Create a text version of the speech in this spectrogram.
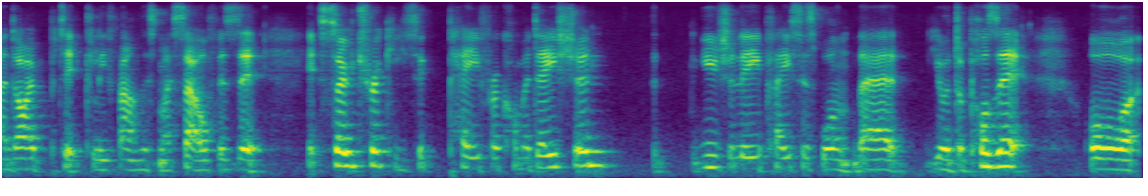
and I particularly found this myself, is that it's so tricky to pay for accommodation. Usually places want their your deposit or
